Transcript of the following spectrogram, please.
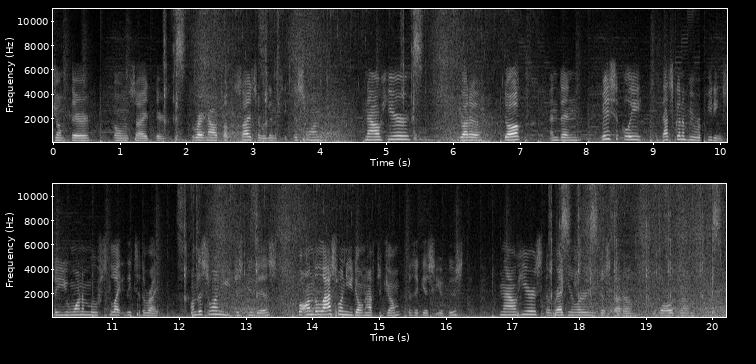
jump there, go inside there. Right now it's up the side, so we're gonna take this one. Now here, you gotta duck, and then basically that's gonna be repeating. So you wanna move slightly to the right. On this one, you just do this. But on the last one, you don't have to jump because it gives you a boost. Now here's the regular, you just gotta wall jump.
